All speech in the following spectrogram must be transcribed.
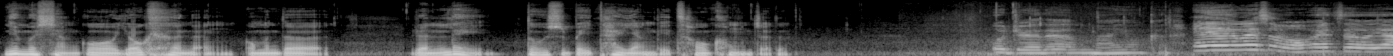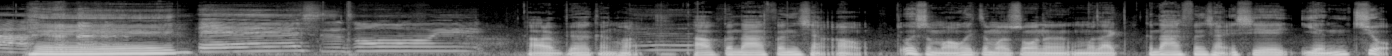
你有没有想过，有可能我们的人类都是被太阳给操控着的？我觉得蛮有可能。哎、为什么会这样？嘿，哎、すごい。好了，不要干话。好，跟大家分享哦，为什么会这么说呢？我们来跟大家分享一些研究，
